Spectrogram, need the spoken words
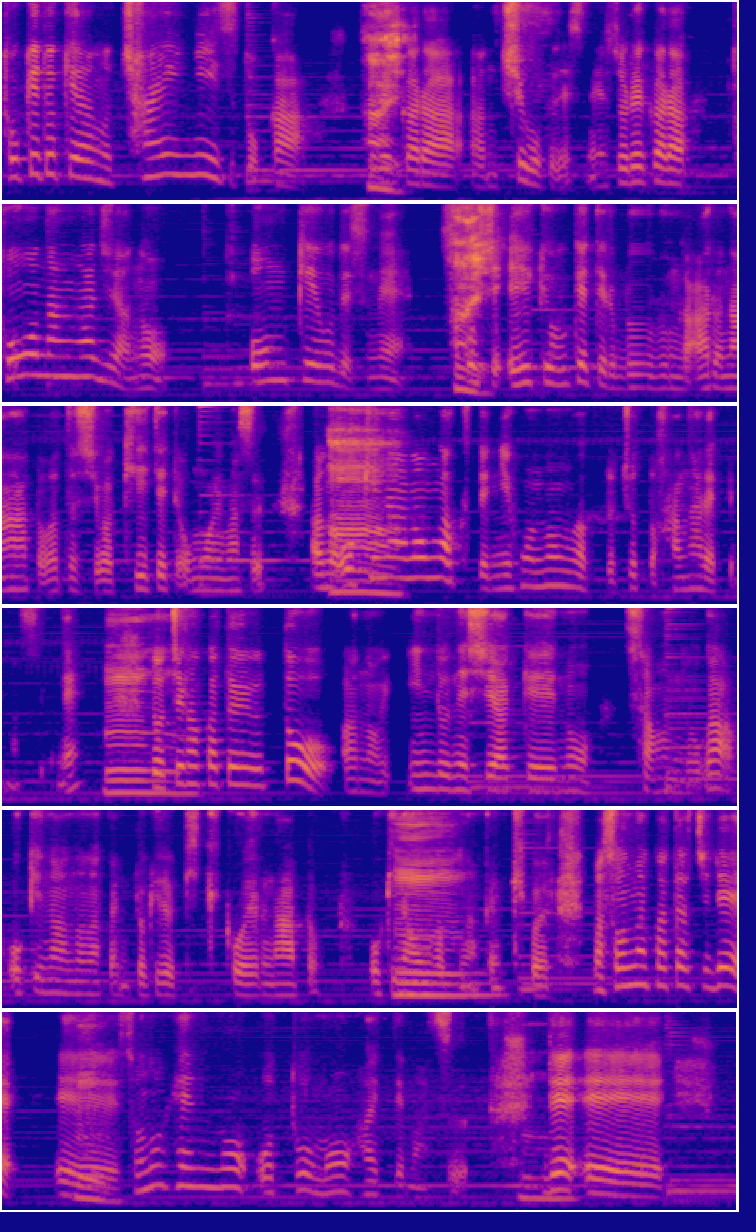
時々あのチャイニーズとかそれからあの中国ですね、それから東南アジアの恩恵をですね少はい。し影響を受けてる部分があるなと私は聞いてて思います。あの沖縄の音楽って日本の音楽とちょっと離れてますよね。うん。どちらかというとあのインドネシア系のサウンドが沖縄の中に時々聞こえるなと。沖縄音楽の中に聞こえる、まあ、そんな形で、えーうん。その辺の音も入ってます。うん。で、えー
